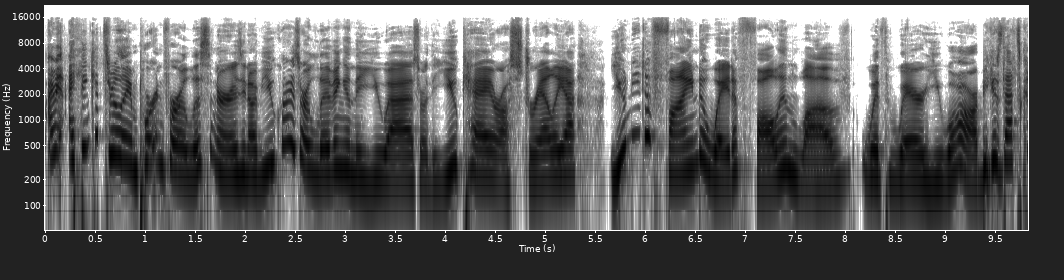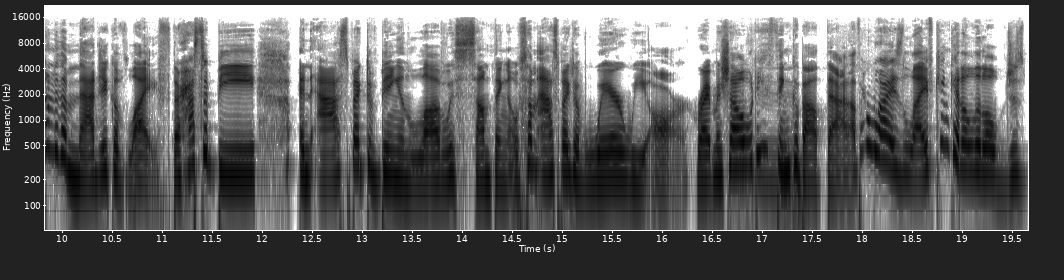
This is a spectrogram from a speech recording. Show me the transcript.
I mean, I think it's really important for our listeners. You know, if you guys are living in the US or the UK or Australia, you need to find a way to fall in love with where you are because that's kind of the magic of life. There has to be an aspect of being in love with something, or some aspect of where we are, right? Michelle, what do you think about that? Otherwise, life can get a little just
